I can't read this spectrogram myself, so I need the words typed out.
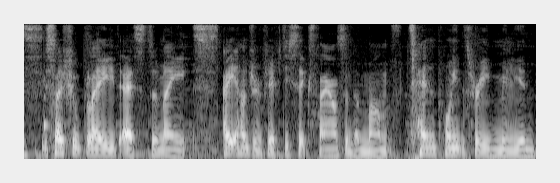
Social Blade estimates 856,000 a month, $10.3 million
